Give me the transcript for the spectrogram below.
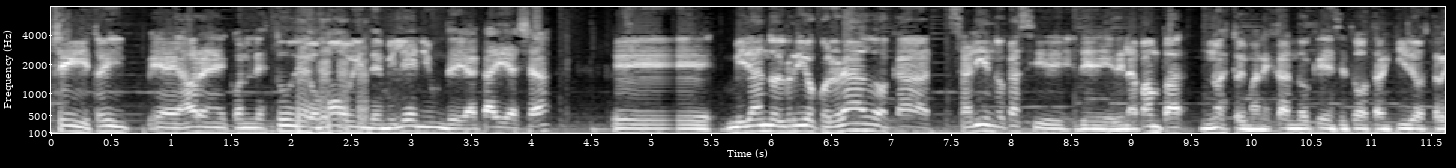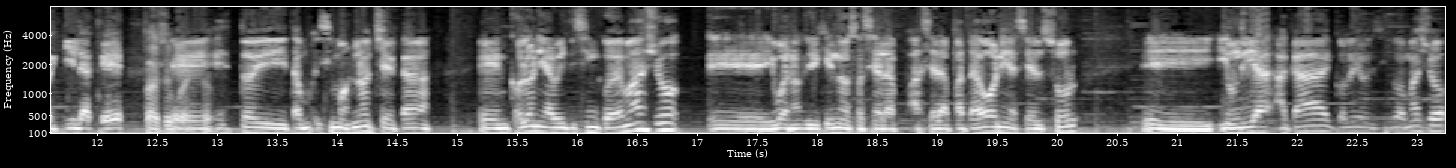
Sí, estoy eh, ahora con el estudio móvil de Millennium de acá y allá eh, mirando el río Colorado, acá saliendo casi de, La Pampa, no estoy manejando, quédense todos tranquilos, tranquilas, que eh, estoy, hicimos noche acá en Colonia 25 de Mayo, eh, y bueno, dirigiéndonos hacia la, hacia la Patagonia, hacia el sur, y un día acá en Colonia 25 de Mayo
